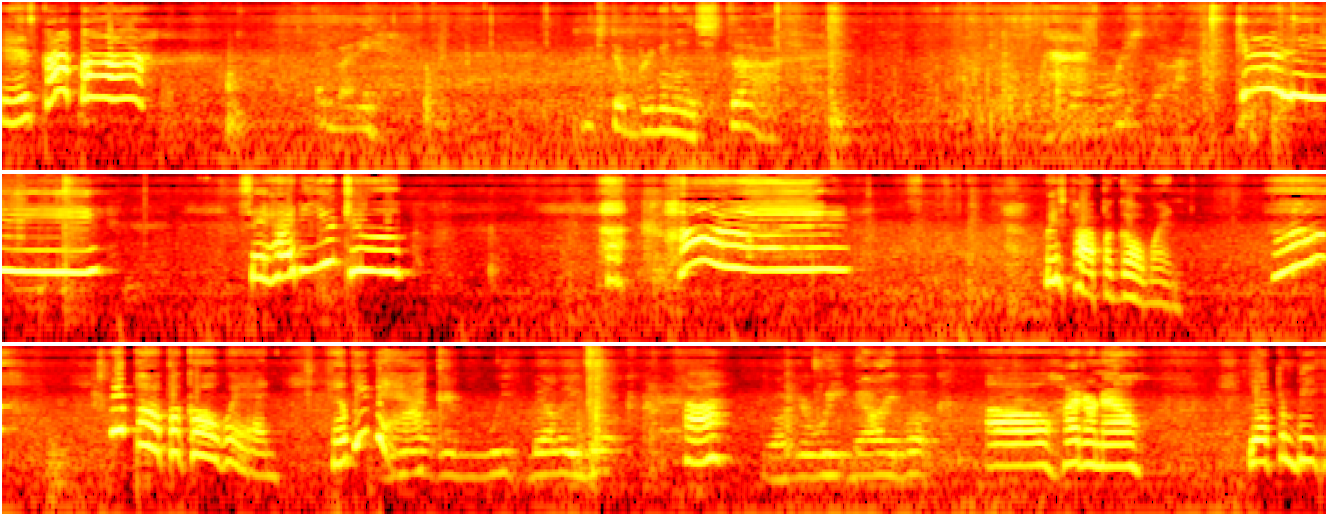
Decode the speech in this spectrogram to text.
Here's Papa. Hey, buddy. I'm still bringing in stuff. More stuff. Charlie. Say hi to YouTube. Hi. Where's Papa going? Huh? Where Papa going? He'll be You want back. your wheat belly book? Huh? You want your wheat belly book? Oh, I don't know. Yeah, it can be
